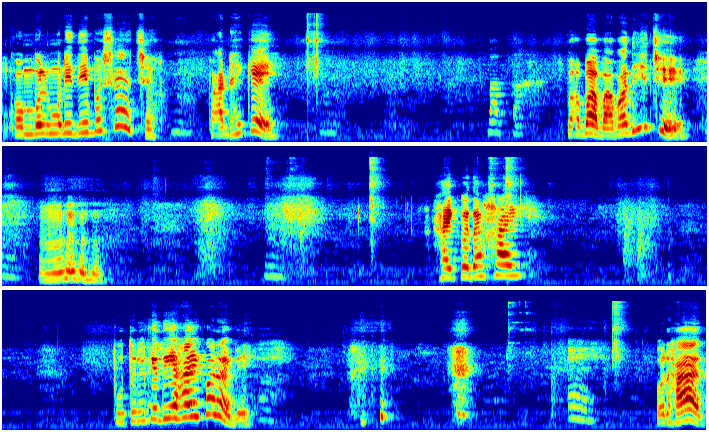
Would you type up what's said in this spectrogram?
কম্বল মুড়ি দিয়ে বসে আছো? পা ঢেকে? বাবা। বাবা দিয়েছে। হাই করে দাও হাই। পুতুলকে দিয়ে হাই করাবে? ওর হাত?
